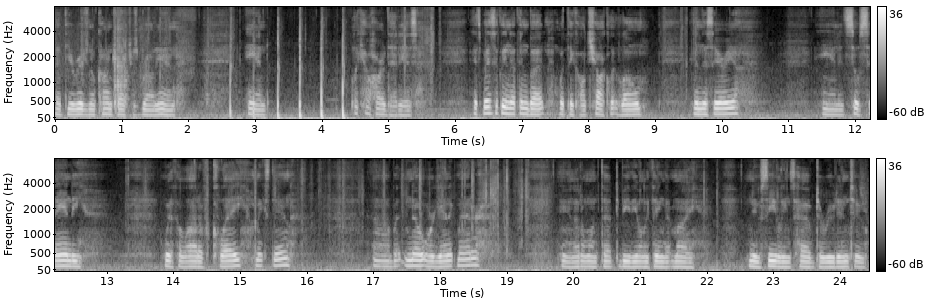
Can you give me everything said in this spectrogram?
that the original contractors brought in. And look how hard that is. It's basically nothing but what they call chocolate loam in this area. And it's so sandy with a lot of clay mixed in, uh, but no organic matter. And I don't want that to be the only thing that my new seedlings have to root into.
